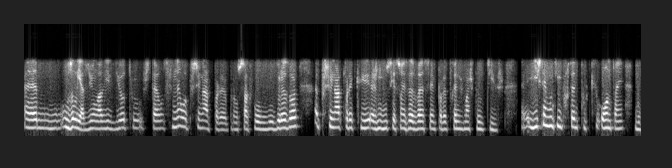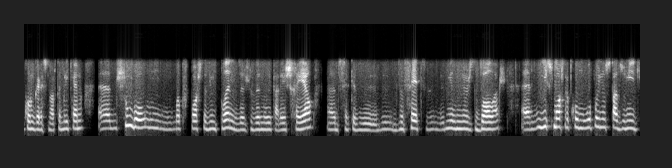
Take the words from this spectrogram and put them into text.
um, os aliados de um lado e de outro estão, se não a pressionar para, para um cessar-fogo duradouro, a pressionar para que as negociações avancem para terrenos mais produtivos. E isto é muito importante porque ontem, no Congresso norte-americano, uh, chumbou uma proposta de um plano de ajuda militar a Israel de cerca de, de 17 mil milhões de dólares, e isso mostra como o apoio nos Estados Unidos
